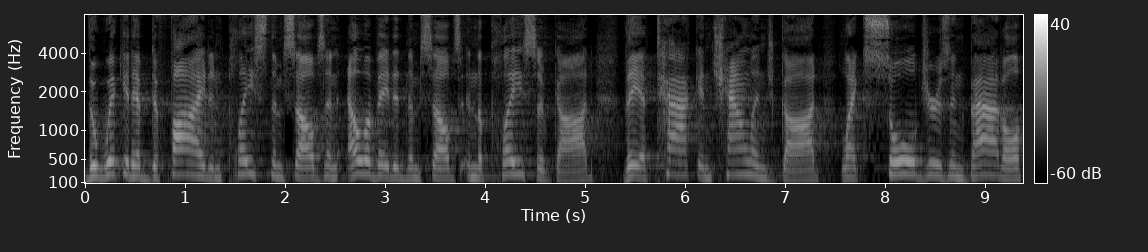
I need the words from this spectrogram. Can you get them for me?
The wicked have defied and placed themselves and elevated themselves in the place of God. They attack and challenge God like soldiers in battle,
